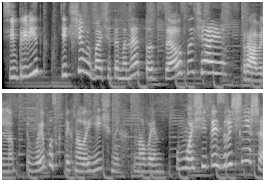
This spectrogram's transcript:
Всім привіт! Якщо ви бачите мене, то це означає правильно випуск технологічних новин. Вмощуйтесь зручніше,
